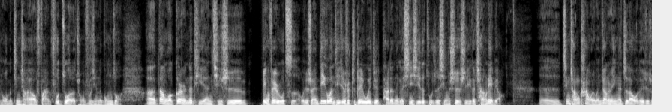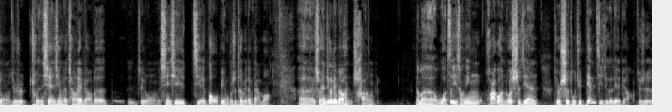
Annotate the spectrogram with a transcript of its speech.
我们经常要反复做的重复性的工作。呃，但我个人的体验其实并非如此。我觉得首先第一个问题就是 Today widget 它的那个信息的组织形式是一个长列表。呃，经常看我的文章的人应该知道，我对这种就是纯线性的长列表的这种信息结构并不是特别的感冒。呃，首先这个列表很长，那么我自己曾经花过很多时间，就是试图去编辑这个列表。就是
